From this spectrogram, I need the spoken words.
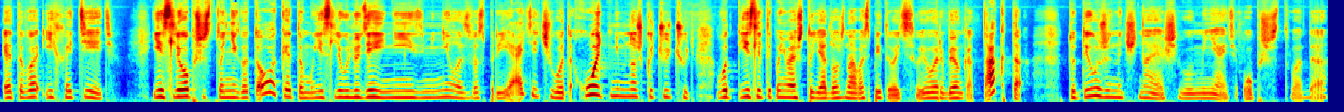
этого и хотеть. Если общество не готово к этому, если у людей не изменилось восприятие чего-то, хоть немножко чуть-чуть, вот если ты понимаешь, что я должна воспитывать своего ребенка так-то, то ты уже начинаешь его менять, общество, да.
